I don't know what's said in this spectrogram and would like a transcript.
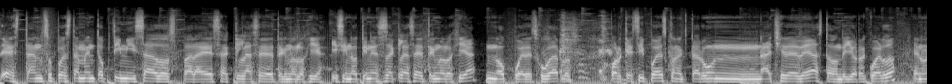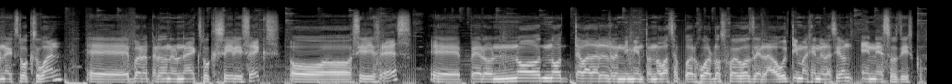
están supuestamente optimizados para esa clase de tecnología. Y si no tienes esa clase de tecnología, no puedes jugarlos. Porque sí puedes conectar un HDD, hasta donde yo recuerdo, en un Xbox One, eh, bueno, perdón, en una Xbox Series X o Series S, eh, pero no, no te va a dar el rendimiento, no vas a poder jugar los juegos de la última generación en esos discos.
